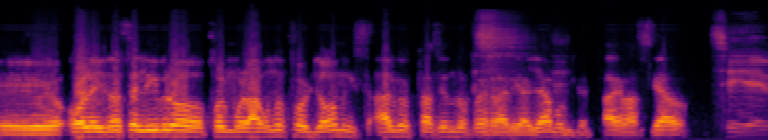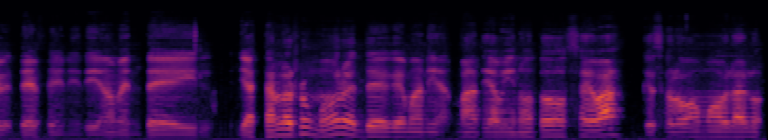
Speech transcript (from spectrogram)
eh, o leyéndose el libro Fórmula 1 for Dummies, algo está haciendo Ferrari allá porque está demasiado. Sí, de- definitivamente. Y ya están los rumores de que Matías Binotto se va, que eso lo vamos a hablar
